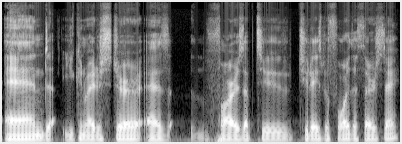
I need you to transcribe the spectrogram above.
and you can register as far as up to two days before the Thursday.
